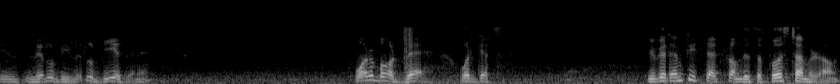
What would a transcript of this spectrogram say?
is little b, little b is in it. What about there? What gets? You get empty set from this the first time around.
